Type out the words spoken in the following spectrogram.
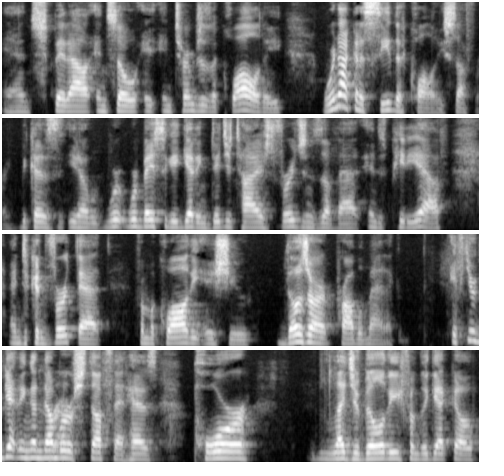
and spit out. And so, in terms of the quality, we're not going to see the quality suffering because you know we're, we're basically getting digitized versions of that into PDF, and to convert that from a quality issue, those aren't problematic. If you're getting a number Correct. of stuff that has poor legibility from the get go,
